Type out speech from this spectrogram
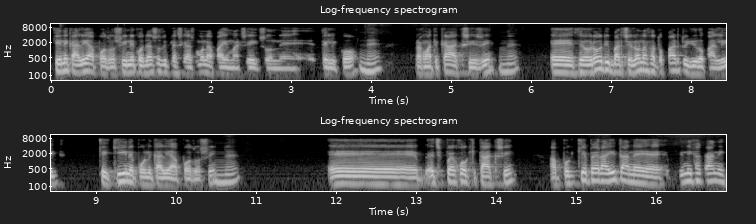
και είναι καλή απόδοση. Είναι κοντά στο διπλασιασμό να πάει η Μαρσέιγ στον ε, τελικό. Ναι. Πραγματικά αξίζει. Ναι. Ε, θεωρώ ότι η Μπαρσελόνα θα το πάρει το Europa League και εκεί είναι πολύ καλή απόδοση. Ναι ε, έτσι που έχω κοιτάξει. Από εκεί και πέρα ήταν, δεν είχα κάνει,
